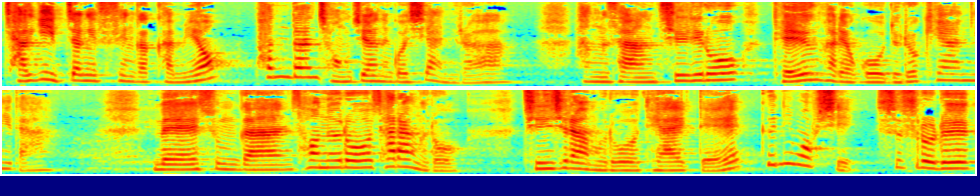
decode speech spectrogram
자기 입장에서 생각하며 판단 정지하는 것이 아니라 항상 진리로 대응하려고 노력해야 합니다. 매 순간 선으로 사랑으로 진실함으로 대할 때 끊임없이 스스로를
